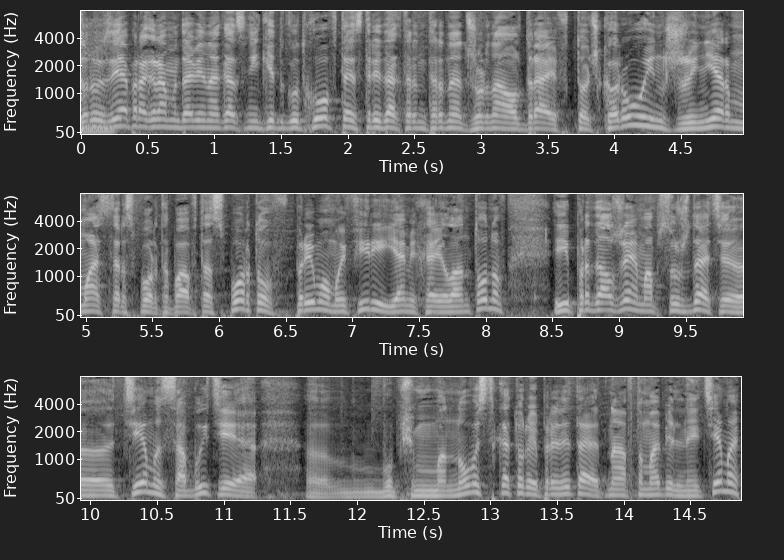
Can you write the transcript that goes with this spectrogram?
Друзья, программа «Дави на газ» Никита Гудков, тест-редактор интернет-журнала drive.ru, инженер, мастер спорта по автоспорту. В прямом эфире я Михаил Антонов. И продолжаем обсуждать э, темы, события, э, в общем, новости, которые прилетают на автомобильные темы.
